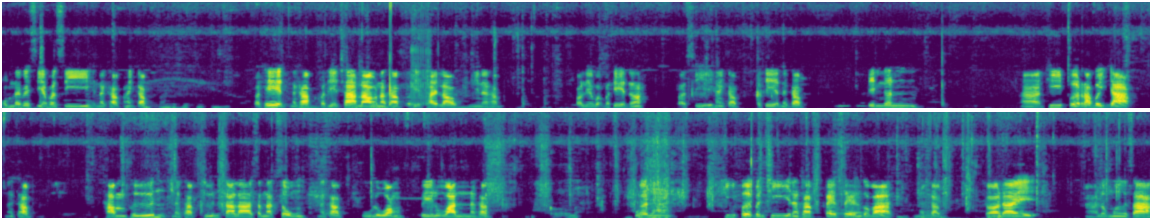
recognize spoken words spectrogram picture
ผมได้ไปเสียภาษีนะครับ ให้กับ ประเทศนะครับ ประเทศชาติเรานะครับ ประเทศไทยเรานี่นะครับเขาเรียกว่าประเทศเนาะภาษีให้กับประเทศนะครับ เป็นเงินอ่าที่เปิดรับบริจาคนะครับทำพื้นนะครับ พื้นศาลาสำนักสงฆ์นะครับภูหลวงเวรุวันนะครับ เงินที่เปิดบัญชีนะครับแปดแสนกว่าบาทนะครับ ก็ได้อ่าลงมือสร้าง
